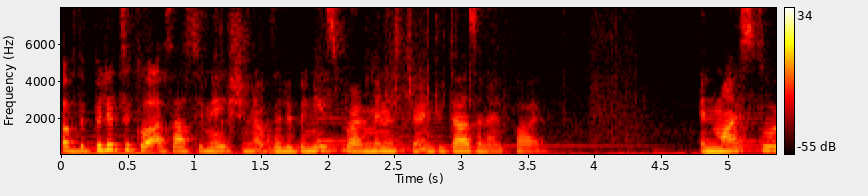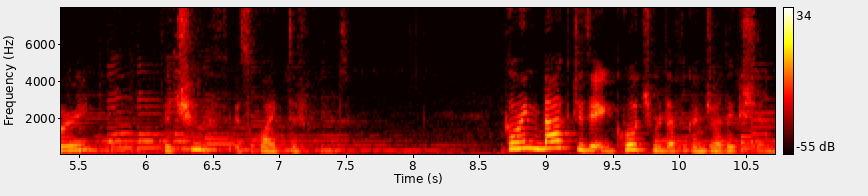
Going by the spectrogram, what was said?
of the political assassination of the Lebanese Prime Minister in 2005. In my story, the truth is quite different. Going back to the encroachment of contradiction,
